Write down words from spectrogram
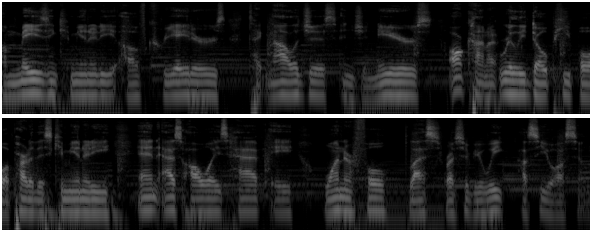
amazing community of creators technologists engineers all kind of really dope people a part of this community and as always have a wonderful blessed rest of your week i'll see you all soon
